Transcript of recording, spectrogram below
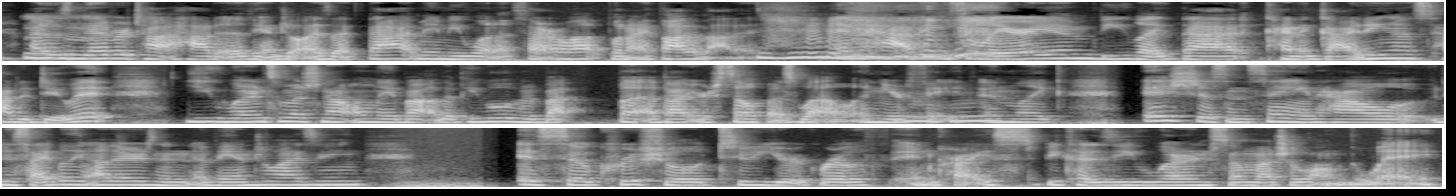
Mm-hmm. was never taught how to evangelize. Like that made me want to throw up when I thought about it. and having Soularium be like that, kind of guiding us how to do it, you learn so much not only about other people, but about but about yourself as well and your faith. And like it's just insane how discipling others and evangelizing is so crucial to your growth in Christ because you learn so much along the way.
